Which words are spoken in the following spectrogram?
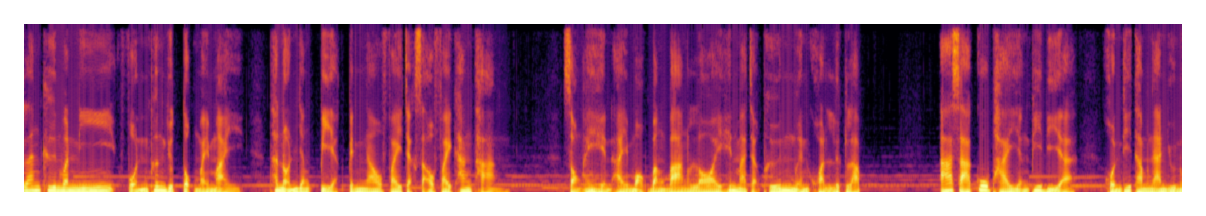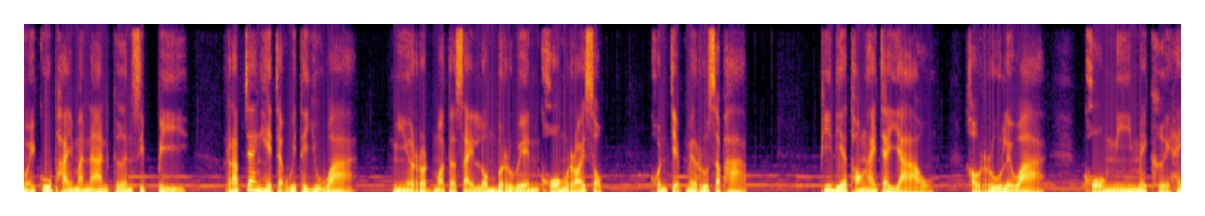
กลางคืนวันนี้ฝนเพิ่งหยุดตกใหม่ ๆ ถนนยังเปียกเป็นเงาไฟจากเสาไฟข้างทาง ส่องให้เห็นไอหมอกบางๆลอยขึ้นมาจากพื้นเหมือนควันลึกลับ อาสากู้ภัยอย่างพี่เดีย คนที่ทำงานอยู่หน่วยกู้ภัยมานานเกิน 10 ปี รับแจ้งเหตุจากวิทยุว่า มีรถมอเตอร์ไซค์ล้มบริเวณโค้งร้อยศพ คนเจ็บไม่รู้สภาพ พี่เดียท้องหายใจยาว เขารู้เลยว่า โค้งนี้ไม่เคยให้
